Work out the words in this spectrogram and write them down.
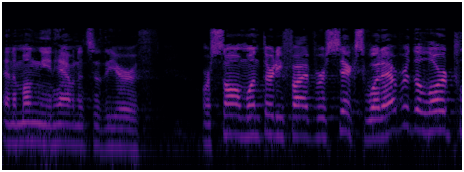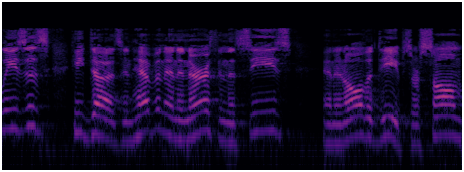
and among the inhabitants of the earth." Or Psalm 135, verse 6 Whatever the Lord pleases, he does in heaven and in earth, in the seas and in all the deeps. Or Psalm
